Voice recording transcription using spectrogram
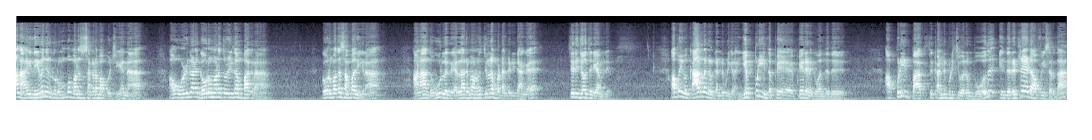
ஆனால் இந்த இளைஞனுக்கு ரொம்ப மனசு சங்கடமாக போச்சு. ஏன்னா அவன் ஒழுங்கான கௌரவமான தொழில் தான் பார்க்குறான். கௌரவமாக தான் சம்பாதிக்கிறான். ஆனால் அந்த ஊரில் இருக்கிற எல்லாருமே அவனுக்கு திருடம் பட்டம் கட்டிட்டாங்க. தெரிஞ்சோ தெரியாமலையோ அப்போ இவன் காரணங்கள் கண்டுபிடிக்கிறான். எப்படி இந்த பே பேர் எனக்கு வந்தது? அப்படின்னு பார்த்து கண்டுபிடிச்சு வரும்போது இந்த ரிட்டையர்டு ஆஃபீஸர் தான்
